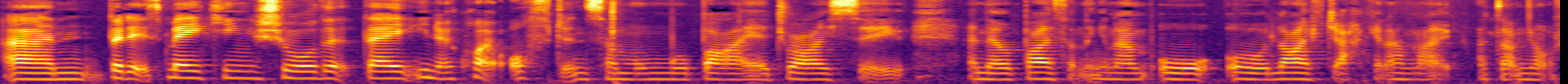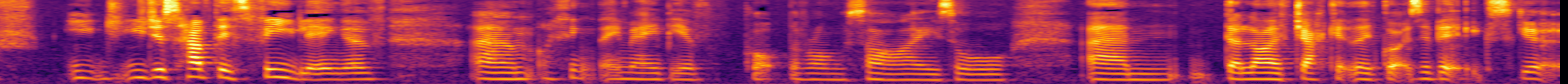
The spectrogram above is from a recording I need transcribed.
um, but it's making sure that they you know quite often someone will buy a dry suit and they'll buy something and I'm or or a life jacket I'm like I'm not sh- you, you just have this feeling of um, I think they maybe have got the wrong size, or um, the life jacket they've got is a bit obscure,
